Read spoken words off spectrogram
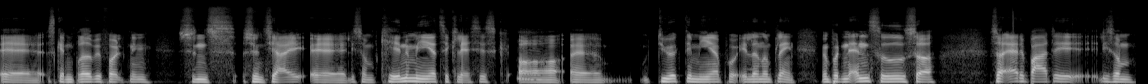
øh, skal den brede befolkning, synes, synes jeg, øh, ligesom kende mere til klassisk Mm. og øh, dyrke det mere på et eller andet plan. Men på den anden side, så, så er det bare det, ligesom,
